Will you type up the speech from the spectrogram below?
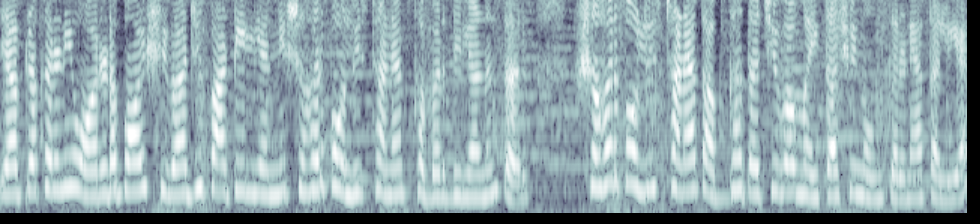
या प्रकरणी वॉर्ड बॉय शिवाजी पाटील यांनी शहर पोलीस ठाण्यात खबर दिल्यानंतर शहर पोलीस ठाण्यात अपघाताची व मैताची नोंद करण्यात आली आहे.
